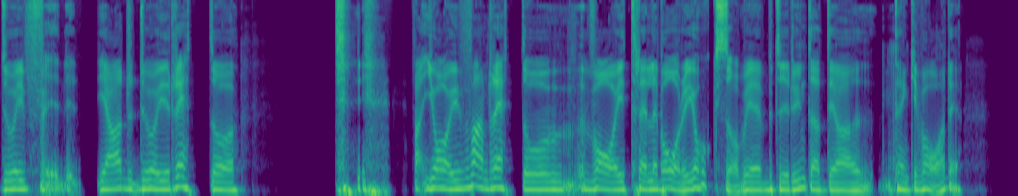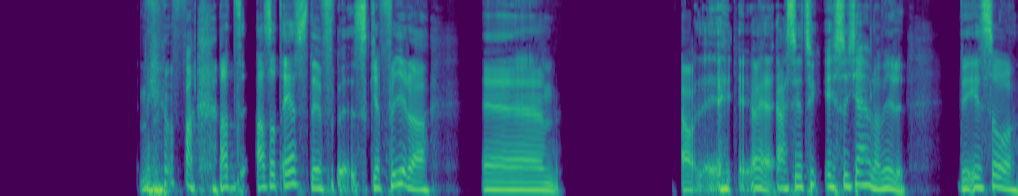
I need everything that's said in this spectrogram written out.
du, är, ja, du, du har ju rätt att Fan, jag har ju fan rätt att vara i Trelleborg också. Det betyder ju inte att jag tänker vara det. Men fan, att, alltså att SD ska fira eh, ja, eh, eh, alltså jag tycker det är så jävla vidrigt. Det är så...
